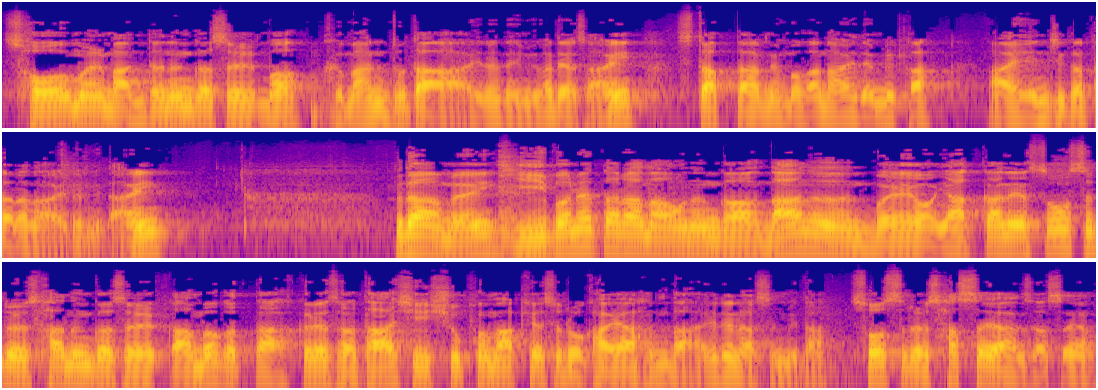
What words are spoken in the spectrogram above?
소음을 만드는 것을 뭐 그만두다 이런 의미가 돼서 stop 다음에 뭐가 나와야 됩니까? ing가 따라 나와야 됩니다. 그 다음에 2번에 따라 나오는 거 나는 뭐예요? 약간의 소스를 사는 것을 까먹었다. 그래서 다시 슈퍼마켓으로 가야 한다. 이래 놨습니다. 소스를 샀어요? 안 샀어요?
